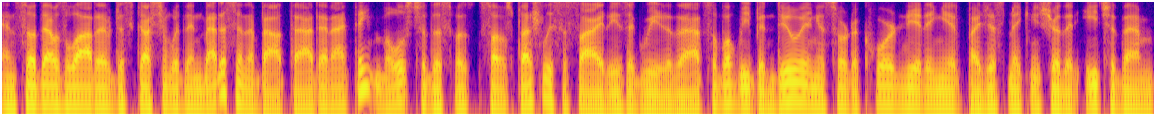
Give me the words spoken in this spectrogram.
And so there was a lot of discussion within medicine about that. And I think most of the subspecialty societies agree to that. So what we've been doing is sort of coordinating it by just making sure that each of them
